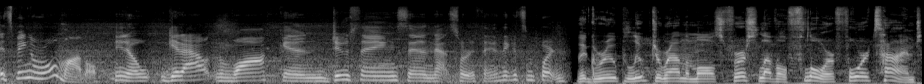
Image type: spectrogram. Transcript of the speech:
It's being a role model, you know, get out and walk and do things and that sort of thing. I think it's important. The group looped around the mall's first level floor four times,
